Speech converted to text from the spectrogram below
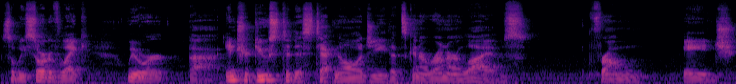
So we sort of like we were uh, introduced to this technology that's going to run our lives from age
